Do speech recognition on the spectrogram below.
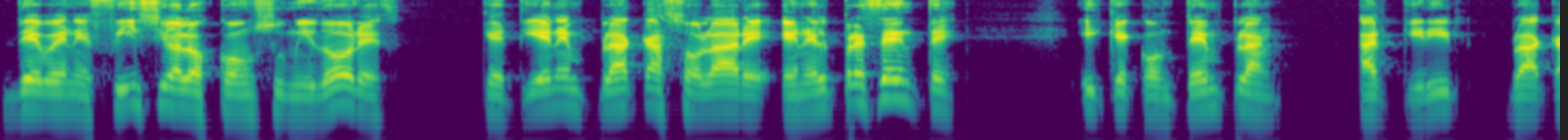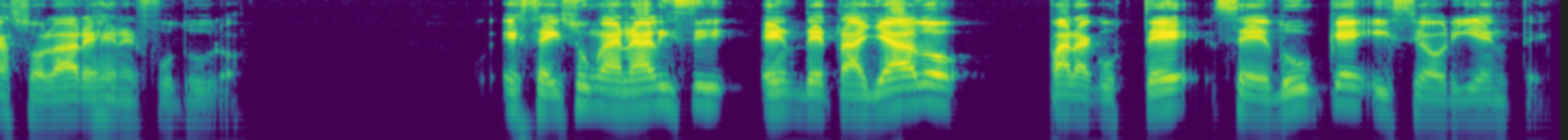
de beneficio a los consumidores que tienen placas solares en el presente y que contemplan adquirir placas solares en el futuro. eh, se hizo un análisis en detallado para que usted se eduque y se oriente.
